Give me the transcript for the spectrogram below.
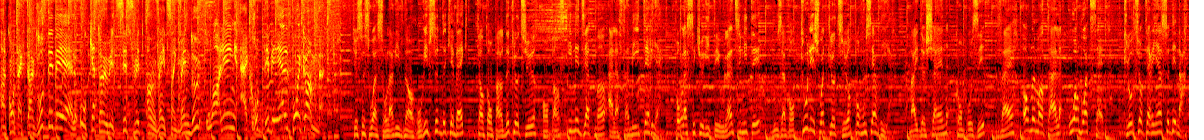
en contactant Groupe DBL au 418-681-2522 ou en ligne à groupedbl.com. Que ce soit sur la rive nord ou rive sud de Québec, quand on parle de clôture, on pense immédiatement à la famille Terrien. Pour la sécurité ou l'intimité, nous avons tous les choix de clôture pour vous servir. Maille de chêne, composite, verre, ornemental ou en bois de cèdre. Clôture Terrien se démarque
